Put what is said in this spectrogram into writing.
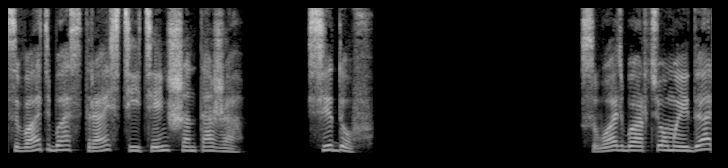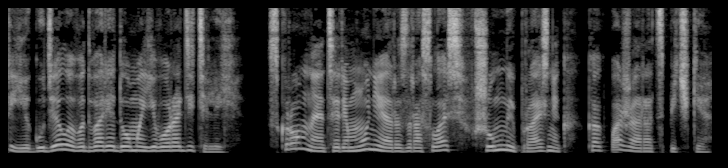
Свадьба, страсти и тень шантажа. Седов. Свадьба Артема и Дарьи гудела во дворе дома его родителей. Скромная церемония разрослась в шумный праздник, как пожар от спички.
